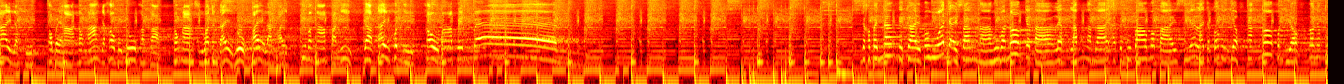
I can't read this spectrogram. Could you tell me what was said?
อ้ายอยากฝืนเข้าไปหาน้องนางอย่าเข้าไปอยู่ข้างๆน้องนางสิว่าจังใดลูกไผ่ลานไผ่คือมางามป่านนี้ อยากได้คนดีเข้ามาเป็นแฟน อย่าเข้าไปนั่งไกลๆเพราะหัวใจสั่งหาหัวนกแก้วตาแลบล้ำงามลายอาจเป็นผู้เบามาไปเสียหลายจากกองในเอี่ยวหักน้องคนเดียวนอนยังค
